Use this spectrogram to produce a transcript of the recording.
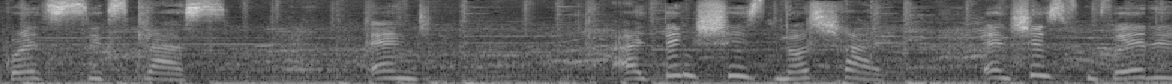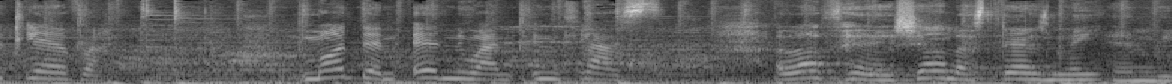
grade 6 class. And I think she's not shy. And she's very clever. More than anyone in class. I love her. She understands me, and we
